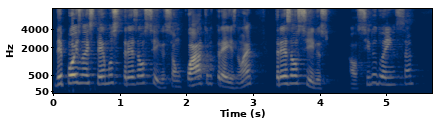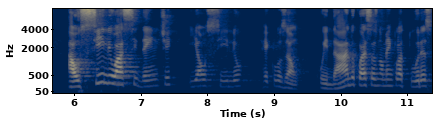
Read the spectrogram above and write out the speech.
Depois nós temos três auxílios, são quatro, três, não é? Três auxílios: auxílio doença, auxílio acidente e auxílio reclusão. Cuidado com essas nomenclaturas,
